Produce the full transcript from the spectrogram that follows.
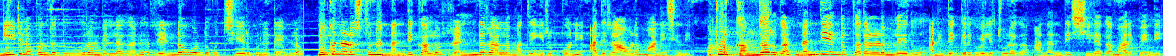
నీటిలో కొంత దూరం వెళ్ళగానే రెండో ఒడ్డుకు చేరుకునే టైంలో నూక నడుస్తున్న నంది కాళ్ళు రెండు రాళ్ళ మధ్య ఇరుక్కొని అది రావడం మానేసింది. అప్పుడు కంగారుగా నంది ఎందుకు కదలడం లేదు? అని దగ్గరికి వెళ్ళి చూడగా ఆ నంది శిలగా మారిపోయింది.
